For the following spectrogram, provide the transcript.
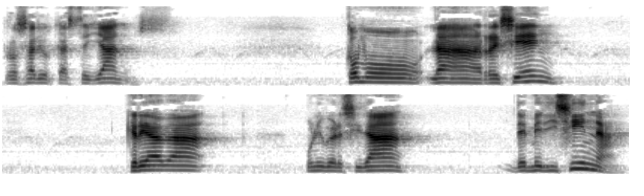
Rosario Castellanos, como la recién creada Universidad de Medicina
